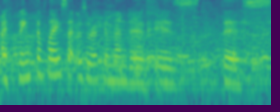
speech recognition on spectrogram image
I think the place that was recommended is this.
